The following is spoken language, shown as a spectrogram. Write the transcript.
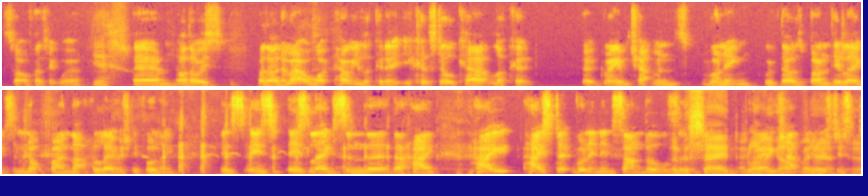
sort of as it were. Yes. Um, although, it's, although no matter what how you look at it, you can still can't look at, at Graham Chapman's running with those bandy legs and not find that hilariously funny. his, his his legs and the, the high high high step running in sandals And the sand blowing Graham up, Chapman yeah, is just yeah.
